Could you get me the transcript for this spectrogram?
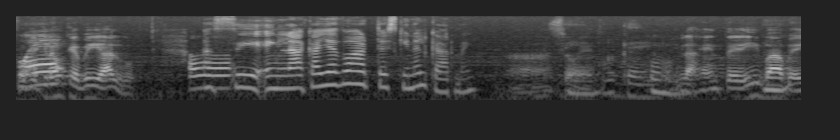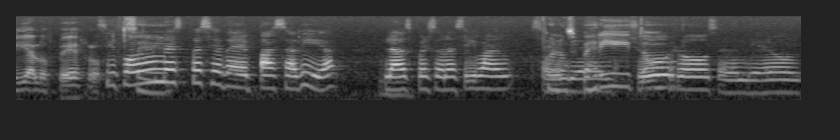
Porque creo que vi algo. Ah, sí, en la calle Duarte, esquina El Carmen. Ah, sí. Okay. La gente iba, veía los perros. Sí, fue una especie de pasadía. Las personas iban, se Con los perritos. churros, se vendieron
